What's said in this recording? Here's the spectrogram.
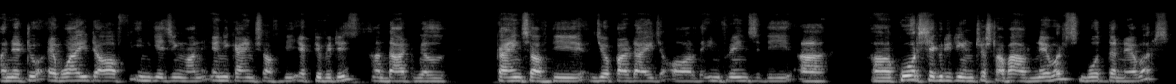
and to avoid of engaging on any kinds of the activities that will kinds of the jeopardize or the infringe the uh, uh, core security interest of our neighbors, both the neighbors.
